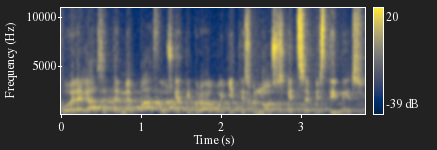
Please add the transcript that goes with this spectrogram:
που εργάζεται με πάθος για την προαγωγή της γνώσης και της επιστήμης,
